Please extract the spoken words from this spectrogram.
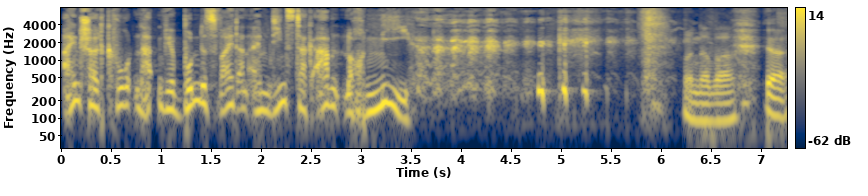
Einschaltquoten hatten wir bundesweit an einem Dienstagabend noch nie. Wunderbar. Ja.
